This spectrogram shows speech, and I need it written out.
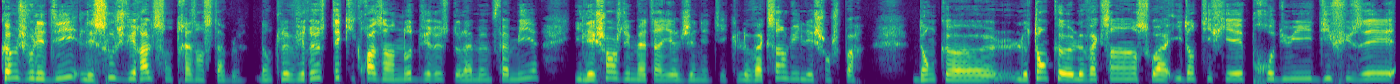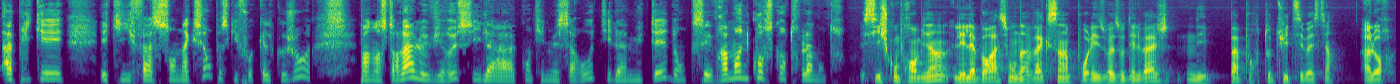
comme je vous l'ai dit, les souches virales sont très instables. Donc le virus, dès qu'il croise un autre virus de la même famille, il échange du matériel génétique. Le vaccin, lui, il échange pas. Donc euh, le temps que le vaccin soit identifié, produit, diffusé, appliqué et qu'il fasse son action, parce qu'il faut quelques jours, pendant ce temps-là, le virus, il a continué sa route, il a muté. Donc c'est vraiment une course contre la montre. Si je comprends bien, l'élaboration d'un vaccin pour les oiseaux d'élevage n'est pas pour tout de suite Sébastien. Alors,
